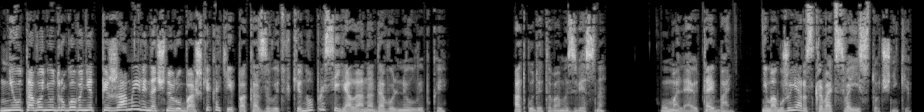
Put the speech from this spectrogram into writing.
Ни у того, ни у другого нет пижамы или ночной рубашки, какие показывают в кино, просияла она довольной улыбкой. Откуда это вам известно? Умоляю, Тайбань. Не могу же я раскрывать свои источники.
